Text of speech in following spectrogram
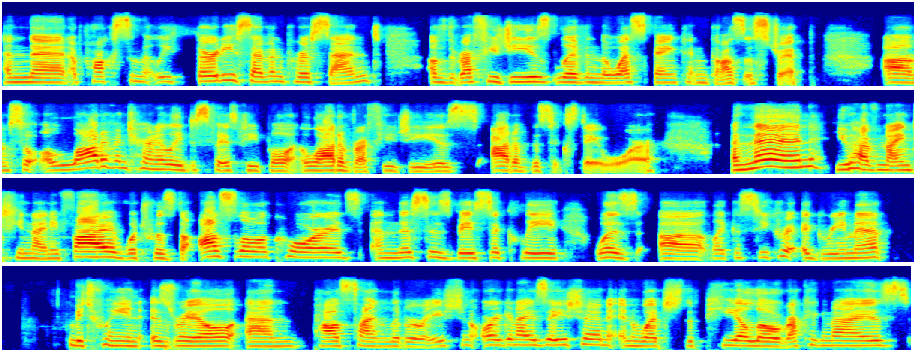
and then approximately thirty seven percent of the refugees live in the West Bank and Gaza Strip. Um, so a lot of internally displaced people, a lot of refugees out of the Six Day War. And then you have 1995, which was the Oslo Accords, and this is basically was uh, like a secret agreement between Israel and Palestine Liberation Organization, in which the PLO recognized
